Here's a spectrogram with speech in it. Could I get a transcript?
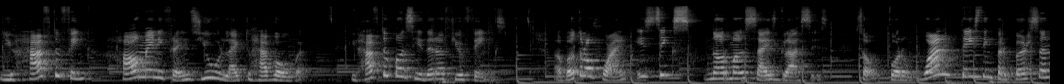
you have to think how many friends you would like to have over. You have to consider a few things. A bottle of wine is 6 normal sized glasses. So for one tasting per person,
